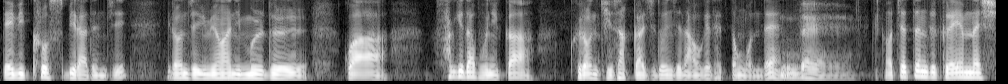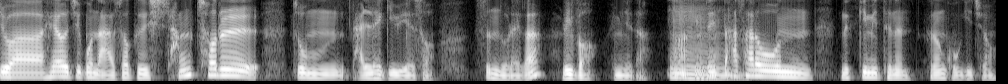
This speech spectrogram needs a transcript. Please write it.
데이빗 크로스비라든지 이런 이제 유명한 인물들과 사귀다 보니까 그런 기사까지도 이제 나오게 됐던 건데 네. 어쨌든 그 그레이엄 내쉬와 헤어지고 나서 그 상처를 좀 달래기 위해서 쓴 노래가 River입니다. 아, 음. 굉장히 따사로운 느낌이 드는 그런 곡이죠.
